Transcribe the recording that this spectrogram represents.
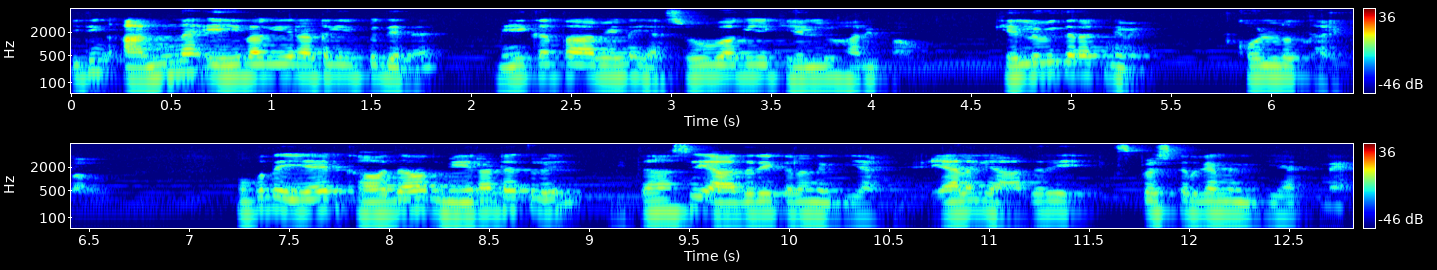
ඉතින් අන්න ඒ වගේ රට ඉප දෙන මේ කතා වෙන යසෝ වගේ කෙල්ලු හරි පව්. කෙල්ලු විතරක් නෙවේ කොල්ලොත් හරි පව්. මොකද ඒයට කවදාවත් මේ රට ඇතුළේ විතාසේ ආදරය කරන විදිහක් එයාලගේ ආදරය එක්ස්ප්‍රස් කරගන්න විදිහක් නෑ.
